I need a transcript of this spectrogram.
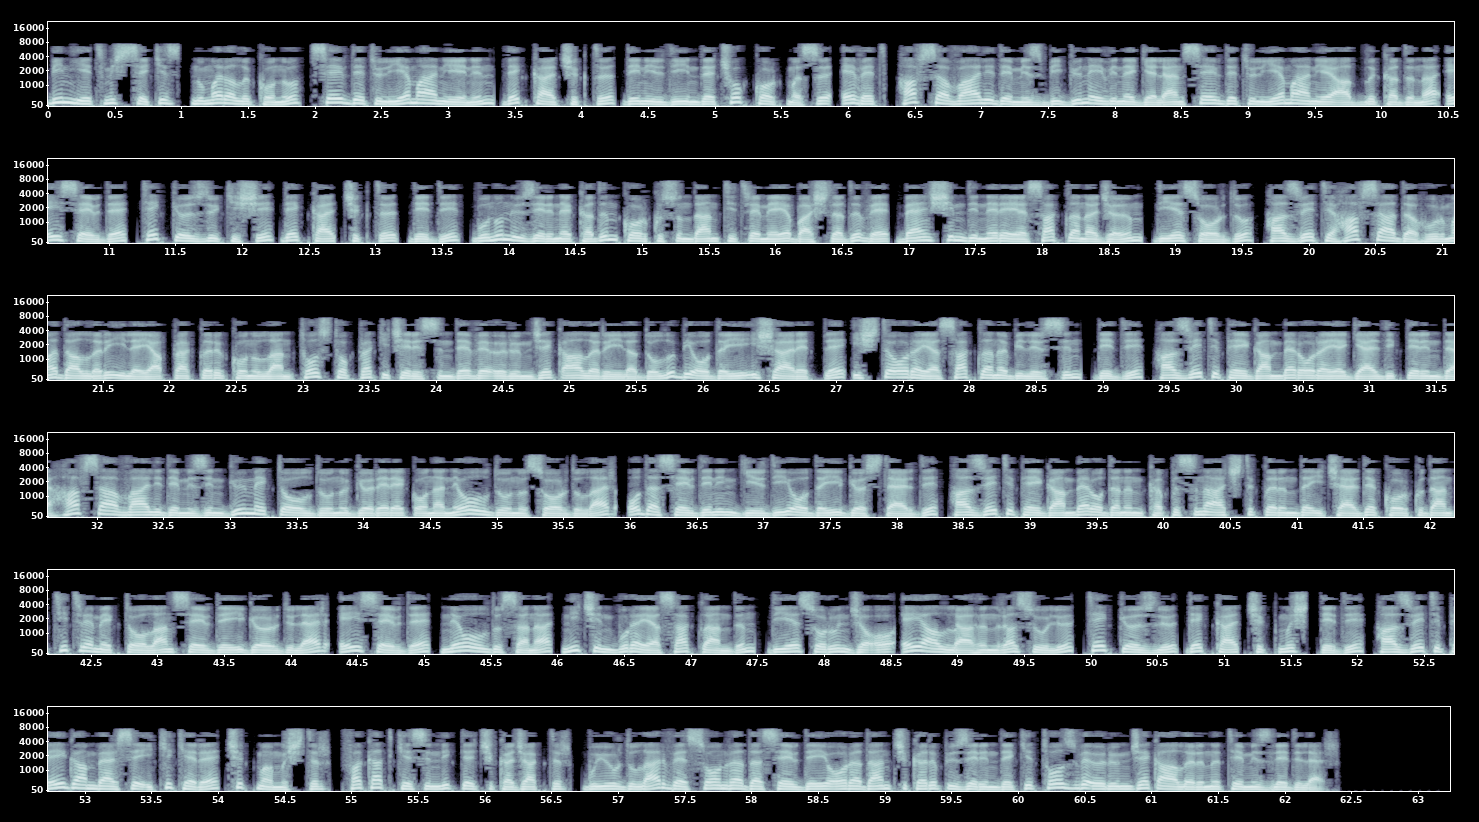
1078, numaralı konu, Sevdetül Yemaniye'nin, Dekkal çıktı, denildiğinde çok korkması, evet, Hafsa validemiz bir gün evine gelen Sevdetül Yemaniye adlı kadına, ey Sevde, tek gözlü kişi, Dekkal çıktı, dedi, bunun üzerine kadın korkusundan titremeye başladı ve, ben şimdi nereye saklanacağım, diye sordu, Hazreti Hafsa da hurma dalları ile yaprakları konulan toz toprak içerisinde ve örümcek ağlarıyla dolu bir odayı işaretle, işte oraya saklanabilirsin, dedi, Hazreti Peygamber oraya geldiklerinde Hafsa validemizin gülmekte olduğunu görerek ona ne olduğunu sordular, o da Sevde'nin girdiği odayı gösterdi, Hazreti Peygamber odanın kapısını açtıklarında içeride korkudan titremekte olan Sevde'yi gördüler, ey Sevde, ne oldu sana, niçin buraya saklandın, diye sorunca o, ey Allah'ın Resulü, tek gözlü, Dekkal, çıkmış, dedi, Hazreti Peygamberse iki kere, çıkmamıştır, fakat kesinlikle çıkacaktır, buyurdular ve sonra da Sevde'yi oradan çıkarıp üzerindeki toz ve örümcek ağlarını temizlediler.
